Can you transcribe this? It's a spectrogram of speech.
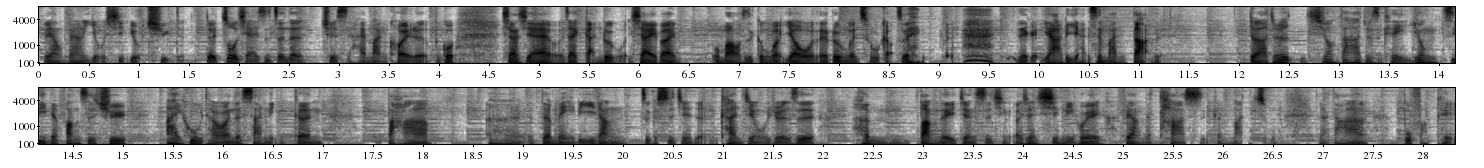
非常非常有兴有趣的，对，做起来是真的确实还蛮快乐。不过像现在我在赶论文，下礼拜我们老师跟我要我的论文初稿，所以 那个压力还是蛮大的。对啊，就是希望大家就是可以用自己的方式去爱护台湾的山林，跟把它呃的美丽让这个世界的人看见，我觉得是很棒的一件事情，而且心里会非常的踏实跟满足。对，大家不妨可以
